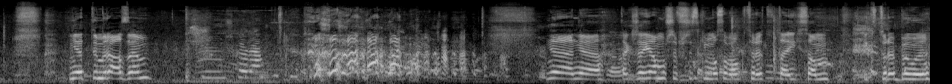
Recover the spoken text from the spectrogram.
Nie tym razem. Szkoda. Nie, nie. Także ja muszę wszystkim osobom, które tutaj są i które były.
